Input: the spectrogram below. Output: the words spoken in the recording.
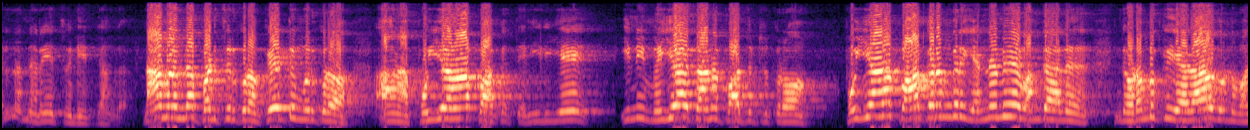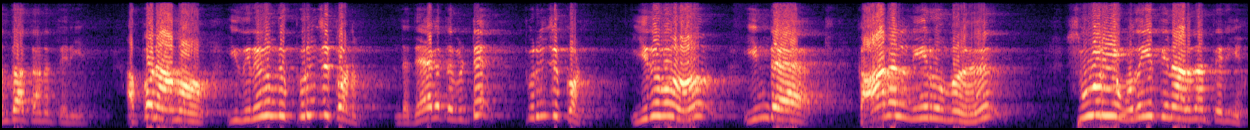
எல்லாம் நிறைய சொல்லியிருக்காங்க. நாமளும் தான் படிச்சிருக்கிறோம் கேட்டும் இருக்கிறோம். ஆனா பொய்யா பார்க்க தெரியலையே. இனி மெய்யா தானே பார்த்துட்டு இருக்கிறோம் பொய்யா பார்க்கறோங்கிற எண்ணமே வந்தாலும் இந்த உடம்புக்கு ஏதாவது ஒண்ணு வந்தா தானே தெரியும். அப்ப நாம இதிலிருந்து பிரிஞ்சுக்கணும். இந்த தேகத்தை விட்டு பிரிஞ்சுக்கணும் இதுவும் இந்த காணல் நீரும் சூரிய உதயத்தினால தான் தெரியும்.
